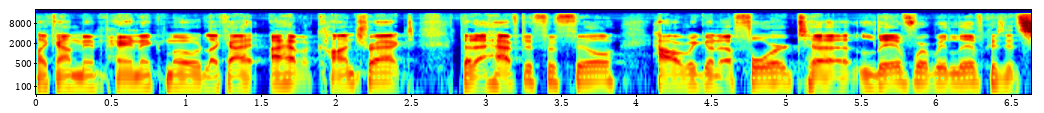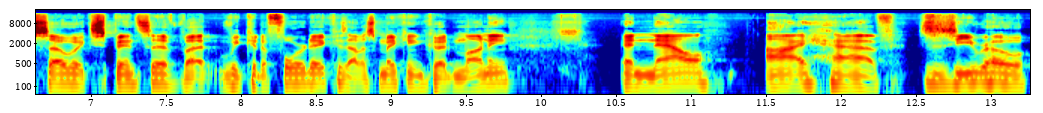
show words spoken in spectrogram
Like I'm in panic mode. Like I, I have a contract that I have to fulfill. How are we going to afford to live where we live because it's so expensive, but we could afford it because I was making good money. And now I have zero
